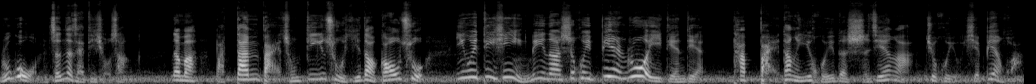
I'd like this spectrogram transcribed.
如果我们真的在地球上，那么把单摆从低处移到高处，因为地心引力呢是会变弱一点点，它摆荡一回的时间啊就会有一些变化。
